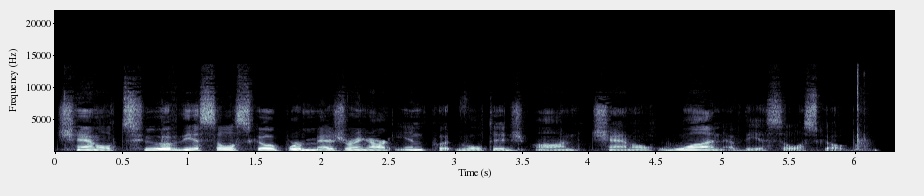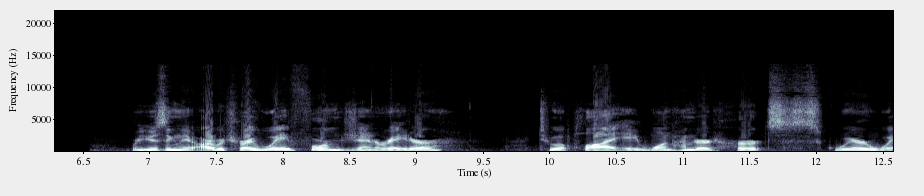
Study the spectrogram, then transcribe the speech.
channel 2 of the oscilloscope. We're measuring our input voltage on channel 1 of the oscilloscope. We're using the arbitrary waveform generator to apply a 100 hertz square wave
